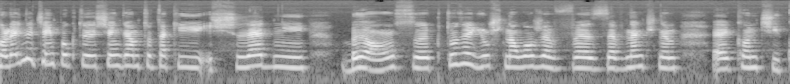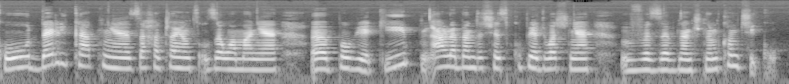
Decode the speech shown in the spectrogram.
Kolejny cień, po który sięgam, to taki średni brąz, który już nałożę w zewnętrznym e, kąciku, delikatnie zahaczając o załamanie e, powieki, ale będę się skupiać właśnie w zewnętrznym kąciku.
